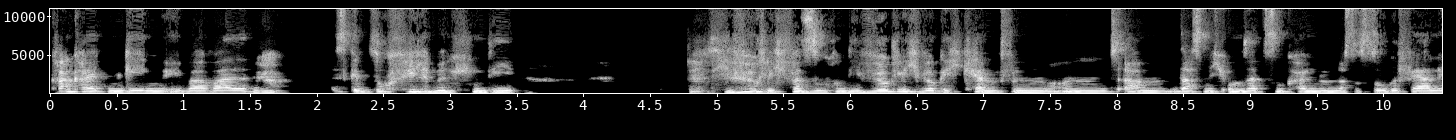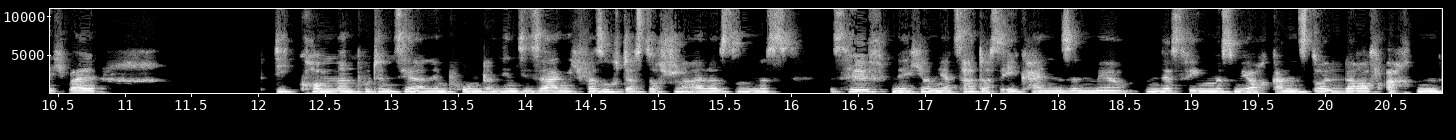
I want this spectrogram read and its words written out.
Krankheiten gegenüber, weil ja. es gibt so viele Menschen, die, die wirklich versuchen, die wirklich, wirklich kämpfen und ähm, das nicht umsetzen können. Und das ist so gefährlich, weil die kommen dann potenziell an den Punkt, an dem sie sagen, ich versuche das doch schon alles und es es hilft nicht und jetzt hat das eh keinen Sinn mehr. Und deswegen müssen wir auch ganz doll darauf achten,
